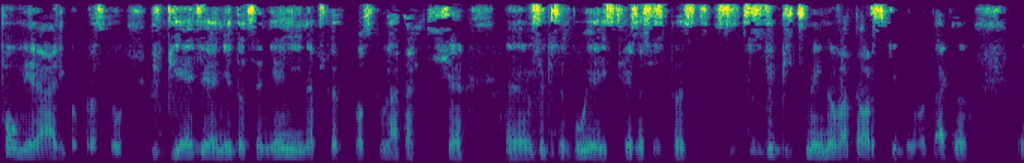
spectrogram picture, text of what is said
poumierali po prostu w biedzie, niedocenieni i na przykład po 100 latach się e, wygrzebuje i stwierdza się, że to jest coś wybitne i nowatorskie było, tak? No, e,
